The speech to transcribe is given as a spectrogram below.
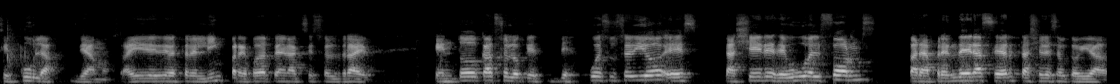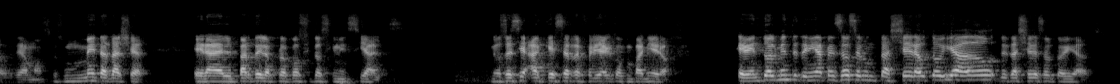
circula, digamos. Ahí debe estar el link para poder tener acceso al Drive. En todo caso, lo que después sucedió es talleres de Google Forms para aprender a hacer talleres autoguiados, digamos. Es un meta taller. Era el parte de los propósitos iniciales. No sé si a qué se refería el compañero. Eventualmente tenía pensado hacer un taller autoguiado de talleres autoguiados.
